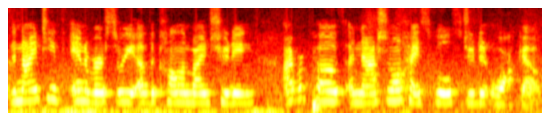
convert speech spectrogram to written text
the 19th anniversary of the Columbine shooting, I propose a national high school student walkout.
